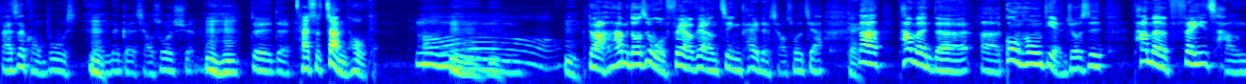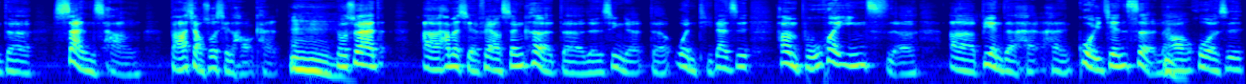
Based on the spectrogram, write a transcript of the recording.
白色恐怖的那个小说选嘛，嗯哼，对对对，他是战后的，哦，对啊，他们都是我非常非常敬佩的小说家。对那他们的呃共通点就是他们非常的擅长把小说写得好看。嗯就虽然呃他们写的非常深刻的人性的的问题，但是他们不会因此而呃变得很很过于艰涩，然后或者是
